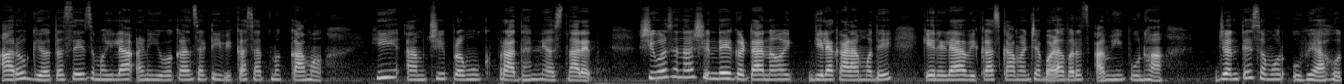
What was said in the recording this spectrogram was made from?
आरोग्य तसेच महिला आणि युवकांसाठी विकासात्मक कामं ही आमची प्रमुख प्राधान्य असणार आहेत. शिवसेना शिंदे गटानं गेल्या काळामध्ये केलेल्या विकास कामांच्या बळावरच आम्ही पुन्हा जनतेसमोर उभे आहोत.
